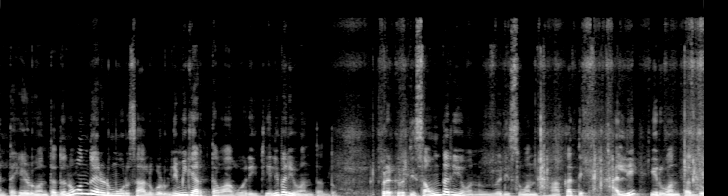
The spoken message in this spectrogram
ಅಂತ ಹೇಳುವಂಥದ್ದನ್ನು ಒಂದು ಎರಡು ಮೂರು ಸಾಲುಗಳು ನಿಮಗೆ ಅರ್ಥವಾಗುವ ರೀತಿಯಲ್ಲಿ ಬರೆಯುವಂಥದ್ದು. ಪ್ರಕೃತಿ ಸೌಂದರ್ಯವನ್ನು ವಿವರಿಸುವಂತಹ ಕತೆ ಅಲ್ಲಿ ಇರುವಂಥದ್ದು.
